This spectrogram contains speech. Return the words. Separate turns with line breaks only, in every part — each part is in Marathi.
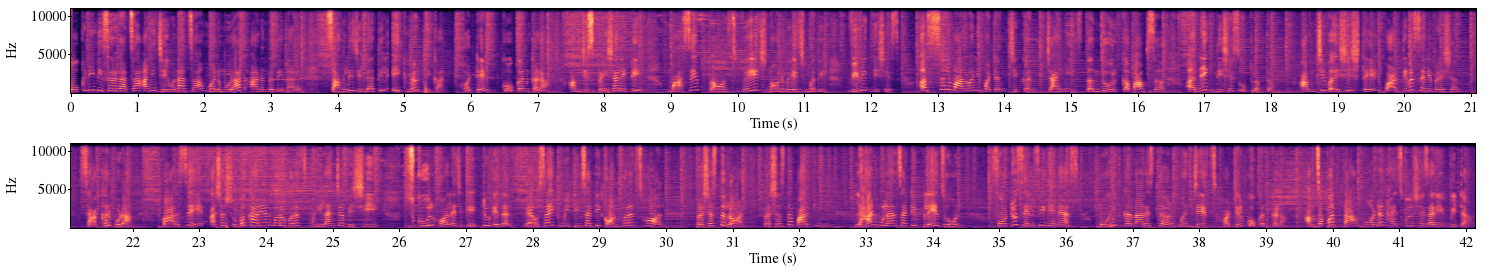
कोकणी निसर्गाचा आणि जेवणाचा मनमुराद आनंद देणारे सांगली जिल्ह्यातील एकमेव ठिकाण हॉटेल कोकणकडा. आमची स्पेशालिटी मासे प्रॉन्स व्हेज नॉनव्हेजमधील विविध डिशेस अस्सल Malvani mutton chicken Chinese tandoor कबाबसह अनेक डिशेस उपलब्ध. आमची वैशिष्ट्ये वाढदिवस सेलिब्रेशन साखरपुडा बारसे अशा शुभ कार्यांबरोबरच महिलांच्या भिशी स्कूल कॉलेज गेट टुगेदर व्यावसायिक मीटिंगसाठी कॉन्फरन्स हॉल प्रशस्त लॉन प्रशस्त पार्किंग लहान मुलांसाठी प्ले झोन फोटो सेल्फी घेण्यास मोहित करणारे स्थळ म्हणजेच हॉटेल कोकणकडा. आमचा पत्ता मॉडर्न हायस्कूल शेजारी विटा.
